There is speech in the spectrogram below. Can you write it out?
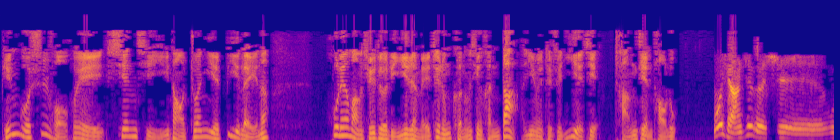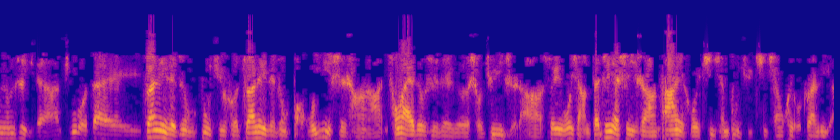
苹果是否会掀起一道专业壁垒呢？互联网学者李毅认为，这种可能性很大，因为这是业界常见套路。我想这个是毋庸置疑的啊！苹果在专利的这种布局和专利的这种保护意识上啊，从来都是这个首屈一指的啊。所以我想在这件事情上，当然也会提前布局，提前会有专利啊。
